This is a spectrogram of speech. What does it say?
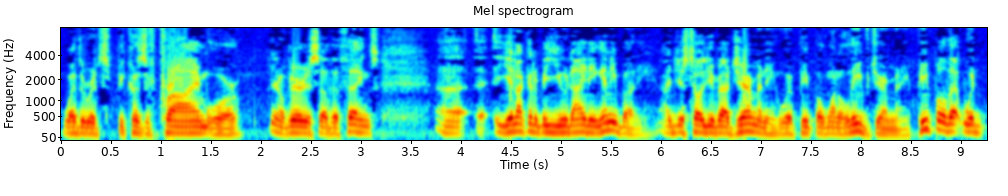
whether it's because of crime or, you know, various other things, uh, you're not going to be uniting anybody. I just told you about Germany, where people want to leave Germany. People that would,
